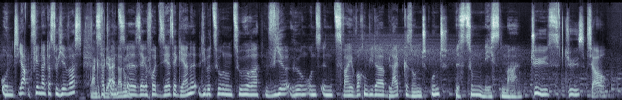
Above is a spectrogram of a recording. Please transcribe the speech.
Und ja, vielen Dank, dass du hier warst. Danke Es für hat die Einladung. Uns, äh, sehr gefreut, sehr, sehr gerne. Liebe Zuhörerinnen und Zuhörer, wir hören uns in zwei Wochen wieder. Bleibt gesund und bis zum nächsten Mal. Tschüss. Tschüss. Ciao.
